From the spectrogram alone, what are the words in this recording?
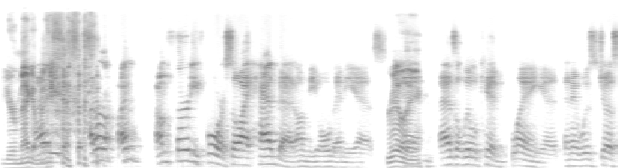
your mega man I don't know. I'm I'm 34, so I had that on the old NES. Really? As a little kid playing it, and it was just,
